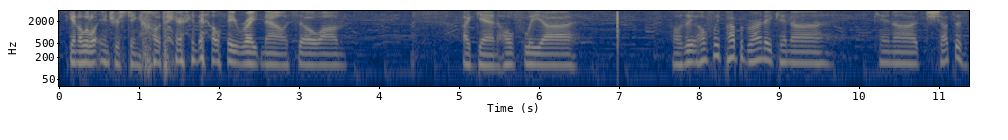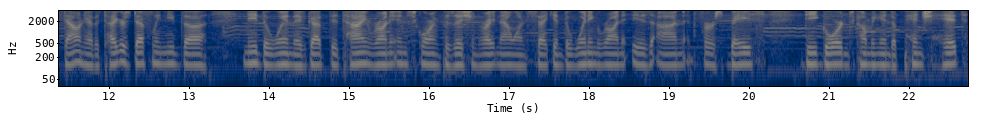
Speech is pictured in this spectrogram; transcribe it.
It's getting a little interesting out there in LA right now. So um, again, hopefully, uh, Jose, hopefully Papa Grande can uh, can uh, shut this down here. The Tigers definitely need the need the win. They've got the tying run in scoring position right now on second. The winning run is on first base. D. Gordon's coming in to pinch hit.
